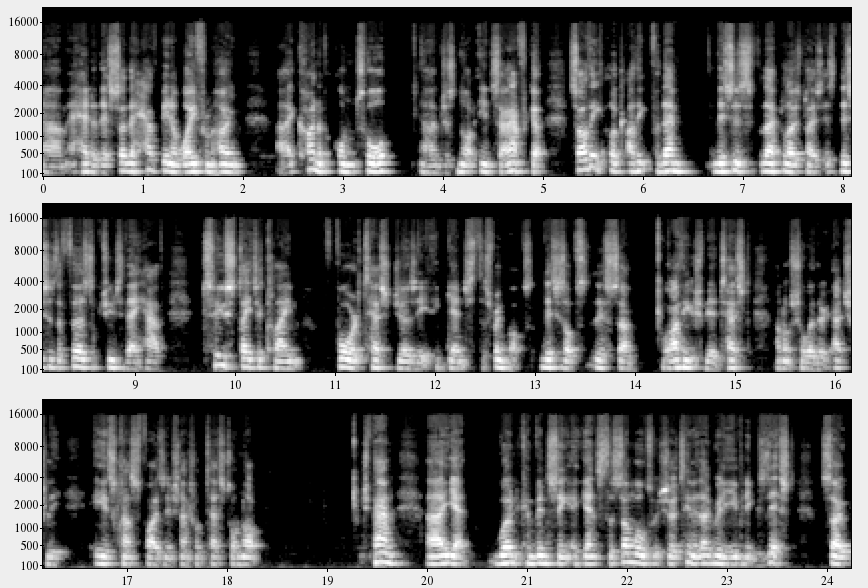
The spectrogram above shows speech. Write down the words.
um, ahead of this. So they have been away from home, uh, kind of on tour, uh, just not in South Africa. So I think, look, I think for them, this is for their players. This is the first opportunity they have to state a claim for a test jersey against the Springboks. This is obviously this. Um, well, I think it should be a test. I'm not sure whether it actually is classified as an international test or not. Japan, uh, yeah, weren't convincing against the Sunwolves, which are a team that don't really even exist. So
